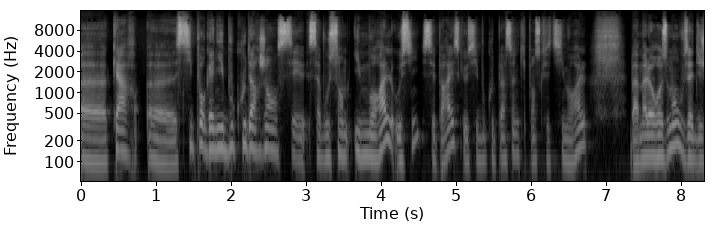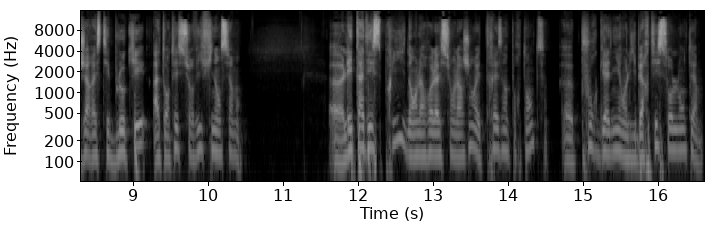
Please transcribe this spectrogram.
Euh, car euh, si pour gagner beaucoup d'argent, ça vous semble immoral aussi, c'est pareil, parce qu'il y a aussi beaucoup de personnes qui pensent que c'est immoral, bah malheureusement, vous êtes déjà resté bloqué à tenter de survivre financièrement. Euh, l'état d'esprit dans la relation à l'argent est très importante pour gagner en liberté sur le long terme.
